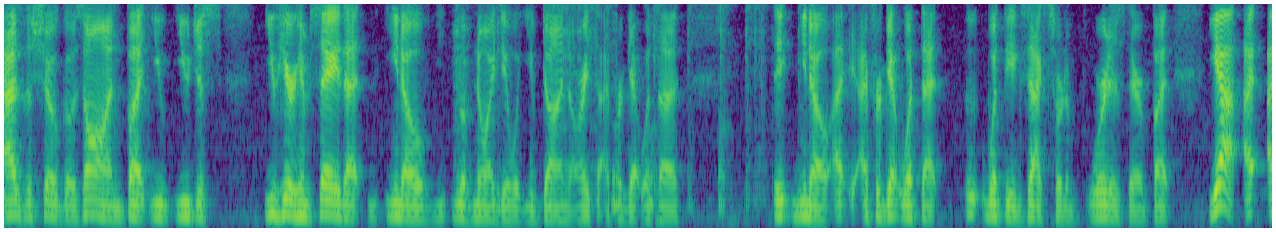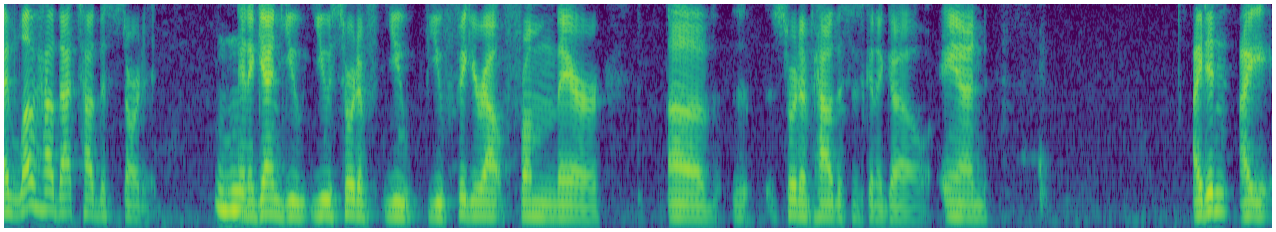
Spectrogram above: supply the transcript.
as the show goes on. But you you just you hear him say that you know you have no idea what you've done, or I, I forget what the it- you know I, I forget what that what the exact sort of word is there but yeah i, I love how that's how this started Mhm. and again you you sort of you you figure out from there of sort of how this is going to go and i didn't i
